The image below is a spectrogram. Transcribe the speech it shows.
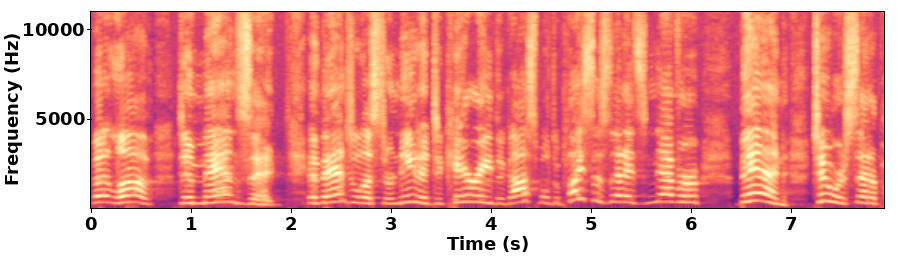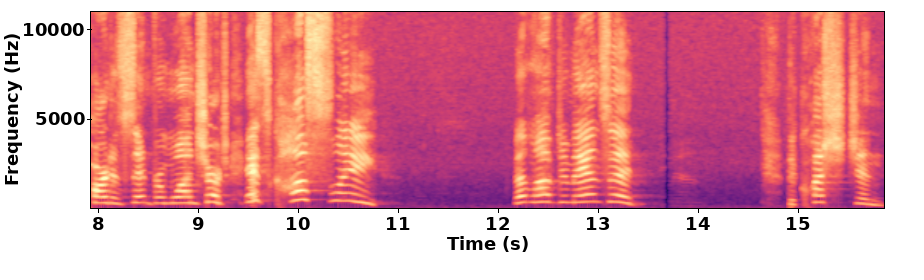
but love demands it. Evangelists are needed to carry the gospel to places that it's never been. Two are set apart and sent from one church. It's costly, but love demands it. The question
